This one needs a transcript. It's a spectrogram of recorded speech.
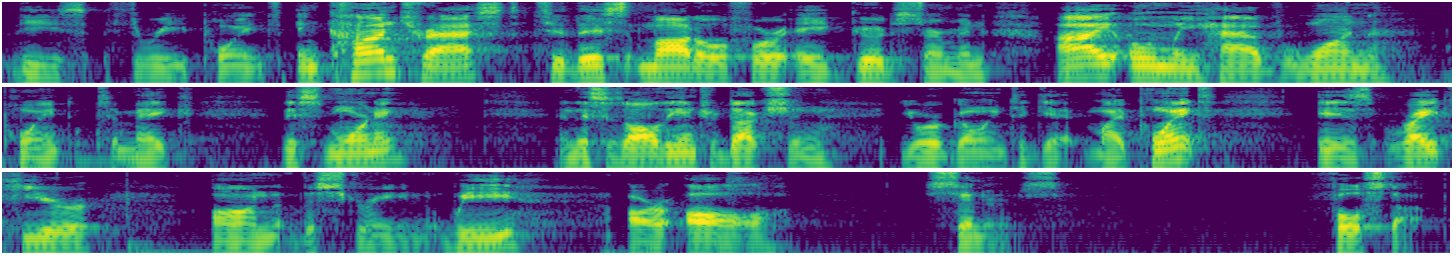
these three points. In contrast to this model for a good sermon, I only have one point to make this morning, and this is all the introduction you're going to get. My point is right here on the screen. We are all sinners. Full stop.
